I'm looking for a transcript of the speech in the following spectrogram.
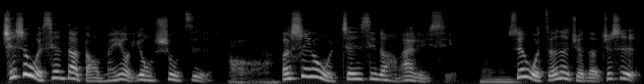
其实我现在倒没有用数字，哦，而是因为我真心的很爱旅行，嗯，所以我真的觉得就是。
